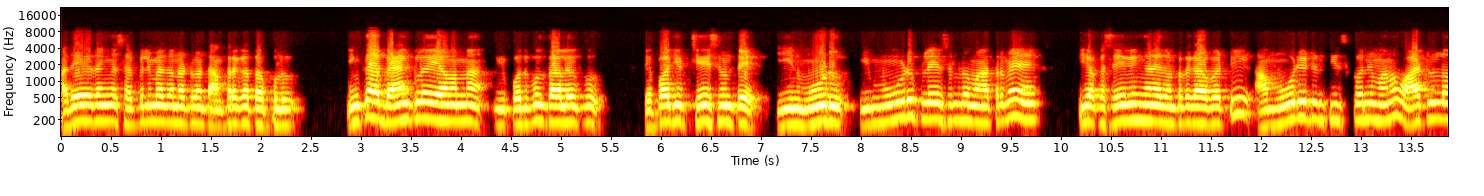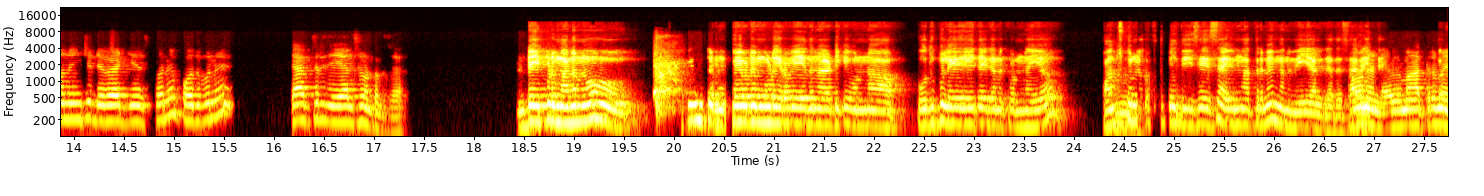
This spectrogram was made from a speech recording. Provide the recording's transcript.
అదేవిధంగా సభ్యుల మీద ఉన్నటువంటి అంతర్గత అప్పులు ఇంకా బ్యాంకులో ఏమన్నా ఈ పొదుపుల తాలూకు డిపాజిట్ చేసి ఉంటే ఈ మూడు ఈ మూడు ప్లేసుల్లో మాత్రమే ఈ యొక్క సేవింగ్ అనేది ఉంటుంది కాబట్టి ఆ మూడింటిని తీసుకొని మనం వాటిల్లో నుంచి డివైడ్ చేసుకొని పొదుపుని క్యాప్చర్ చేయాల్సి ఉంటుంది సార్. అంటే ఇప్పుడు మనము ముప్పై ఒకటి మూడు ఇరవై ఐదు నాటికి ఉన్న పొదుపులు ఏదైతే కనుక ఉన్నాయో పంచుకున్న పొదుపులు తీసేసి అవి మాత్రమే మనం వేయాలి కదా సార్ అవి మాత్రమే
